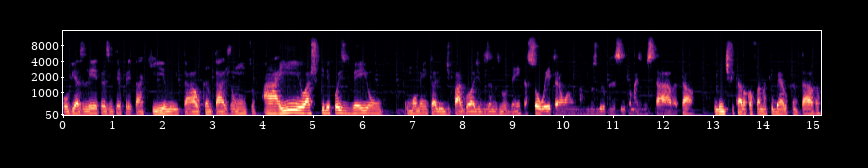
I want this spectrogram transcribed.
ouvir as letras, interpretar aquilo e tal, cantar junto. Aí eu acho que depois veio um, momento ali de pagode dos anos 90. Soueto era um, um dos grupos assim que eu mais gostava, tal. Identificava com a forma que o Belo cantava.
